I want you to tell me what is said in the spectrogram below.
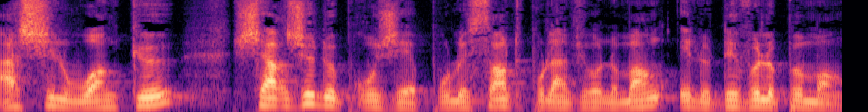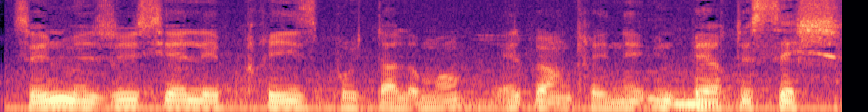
Achille Wanke, chargé de projet pour le Centre pour l'environnement et le développement. C'est une mesure, si elle est prise brutalement, elle peut entraîner une perte sèche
